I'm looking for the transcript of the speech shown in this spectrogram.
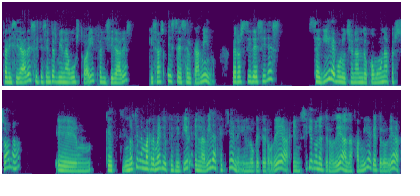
felicidades si te sientes bien a gusto ahí, felicidades, quizás ese es el camino. Pero si decides seguir evolucionando como una persona, eh, que no tiene más remedio que vivir en la vida que tiene, en lo que te rodea, en el sitio donde te rodea, en la familia que te rodea,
